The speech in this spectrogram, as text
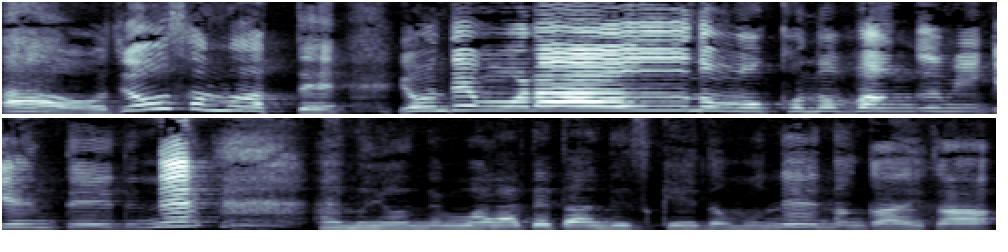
あ、お嬢様って呼んでもらうのもこの番組限定でね、あの、呼んでもらってたんですけれどもね、長井が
